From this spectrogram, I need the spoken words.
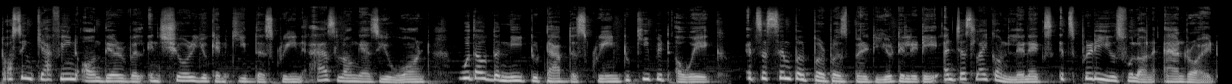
tossing caffeine on there will ensure you can keep the screen as long as you want without the need to tap the screen to keep it awake. It's a simple purpose built utility and just like on Linux, it's pretty useful on Android.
